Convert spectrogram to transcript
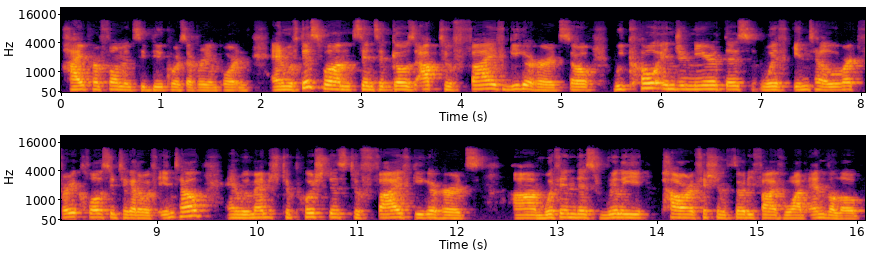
high performance CPU cores are very important. And with this one, since it goes up to five gigahertz, so we co-engineered this with Intel. We worked very closely together with Intel and we managed to push this to five gigahertz um, within this really power efficient 35 watt envelope,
